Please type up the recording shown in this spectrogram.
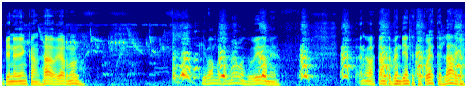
Viene bien cansado ya Arnulfo. Aquí vamos de nuevo en subida, miren. Tiene bastante pendiente esta cuesta, es larga.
